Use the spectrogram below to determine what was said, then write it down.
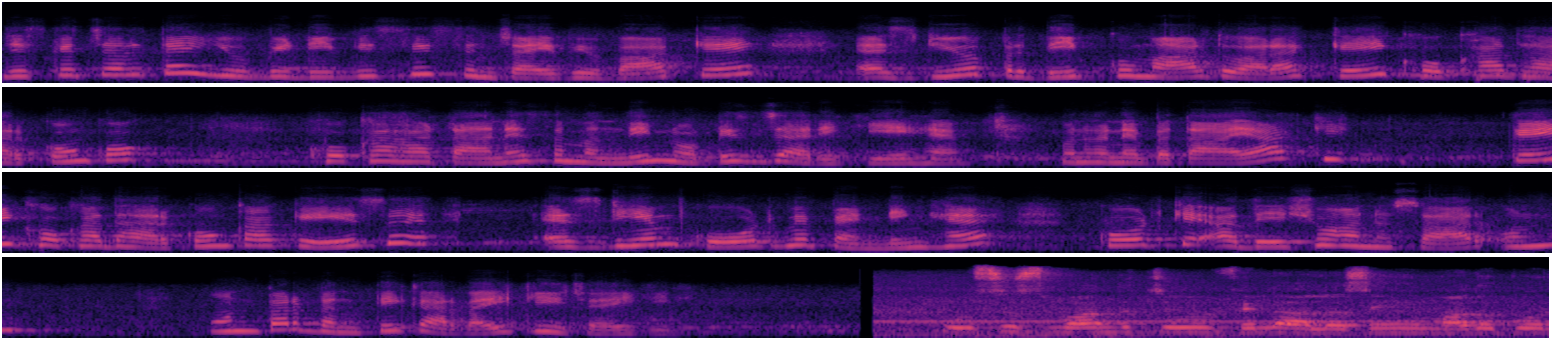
जिसके चलते यूबीडीबीसी सिंचाई विभाग के एसडीओ प्रदीप कुमार द्वारा कई खोखा धारकों को खोखा हटाने संबंधी नोटिस जारी किए हैं। उन्होंने बताया कि कई खोखा धारकों का केस एसडीएम कोर्ट में पेंडिंग है। कोर्ट के आदेशों अनुसार उन उन पर बनती कार्रवाई की जाएगी। ਉਸ ਸੰਬੰਧ ਚ ਫਿਲਹਾਲ ਅਸੀਂ ਮਾਧੋਪੁਰ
